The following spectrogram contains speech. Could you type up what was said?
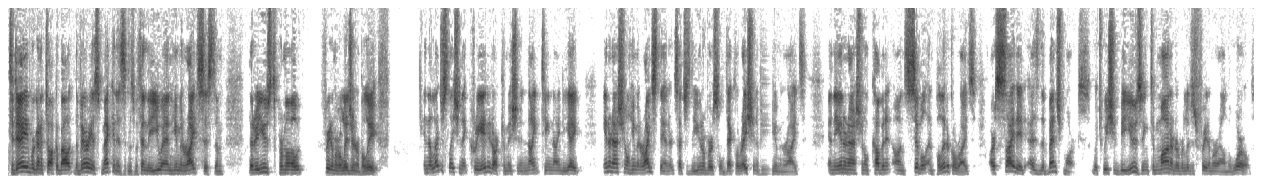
Today, we're going to talk about the various mechanisms within the UN human rights system that are used to promote freedom of religion or belief. In the legislation that created our commission in 1998, international human rights standards such as the Universal Declaration of Human Rights and the International Covenant on Civil and Political Rights are cited as the benchmarks which we should be using to monitor religious freedom around the world.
